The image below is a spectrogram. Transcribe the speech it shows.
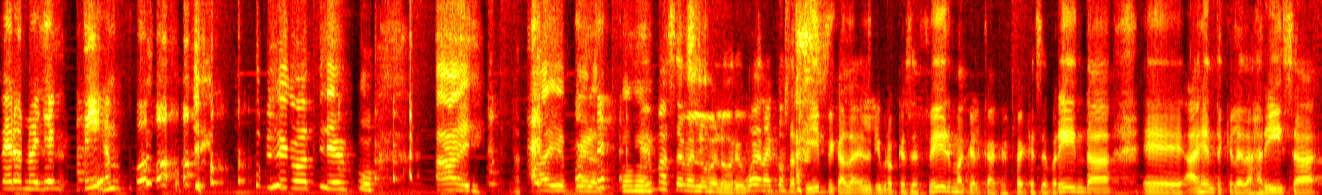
Pero no llegó a tiempo. No llegó a tiempo. Ay, ay, espérate. ¿Qué más se ve en los velorios? Bueno, hay cosas típicas, el libro que se firma, que el café que se brinda, eh, hay gente que le da risa.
